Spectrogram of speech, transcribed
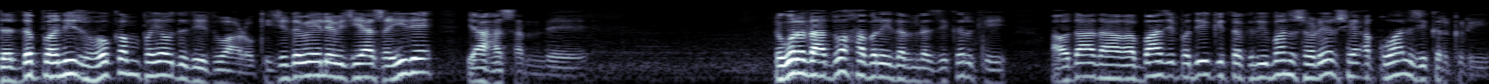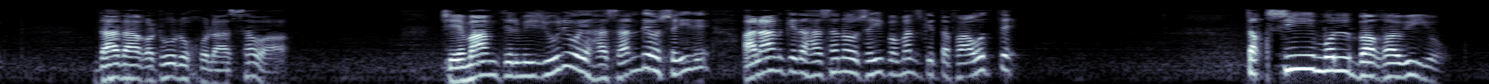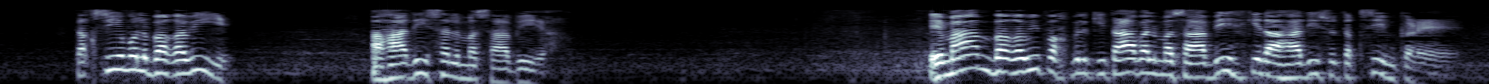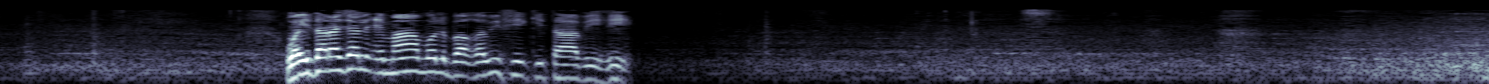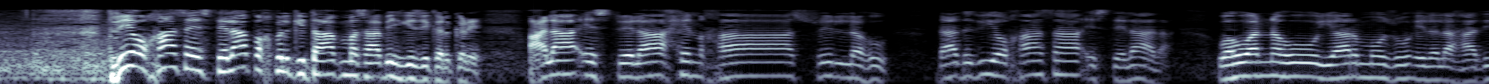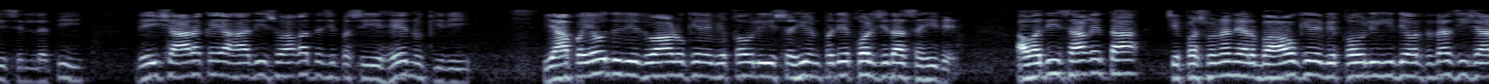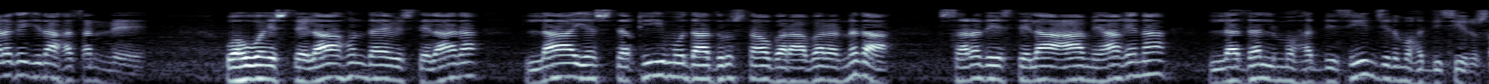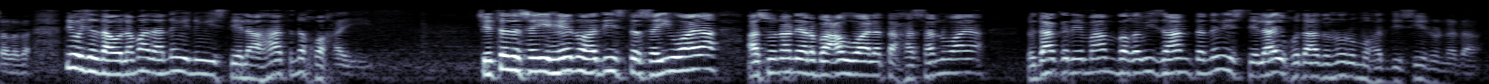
د د پنیز حکم په یو د دې دواړو کې چې د ویلې وی چې یا صحیح دی یا حسن دی وګوره دا دوه خبرې در ل ذکر کې او دا دا غباز په دې کې تقریبا سړیر شي اقوال ذکر کړي دا دا غټول خلاصه وا چې امام ترمذی وی حسن دی او صحیح دی الان کې د حسن او صحیح په منځ کې تفاوت ته تقسیم البغوی تقسیم البغوی احادیث المصابیح امام بغوی په خپل کتاب المصابیح کې د احادیث تقسیم کړي وای درجه الامام البغوی فی کتابه دیو خاصه اصطلاح په خپل کتاب مصابیح کې ذکر کړي علا اصطلاح خاص له دا د دوی یو خاصه اصطلاح ده وهو انه يرمز الى الاحاديث التي د اشاره کوي حدیث هغه ته چې پسیحینو کې دي یا په یو د دې دواړو کې به قولی صحیح په دې قول چې دا صحیح دی او حدیث هغه ته چې په سنن اربعو کې به قولی دی ورته دا اشاره کوي چې دا حسن دی وهو اصطلاح دا اصطلاح ده لا یستقیم دا درست او برابر نه دا سره د اصطلاح عام هغنا لدل محدثین چې د محدثین سره دا دی وجه دا علما دا نوې نوې اصطلاحات نه خوخی چې ته د صحیح نو حدیث ته صحیح وایا اسنن اربعه والا ته حسن وایا نو دا کده امام بغوی ځان ته نوې اصطلاحي خدا د نور محدثین نه دا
